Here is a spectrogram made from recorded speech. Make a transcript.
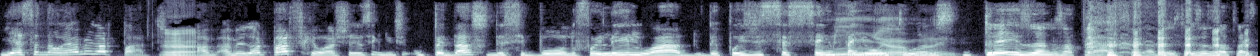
e essa não é a melhor parte. É. A, a, melhor parte que eu achei é o seguinte: o pedaço desse bolo foi leiloado depois de 68 Minha anos, mãe. três anos atrás, dois, três anos atrás.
